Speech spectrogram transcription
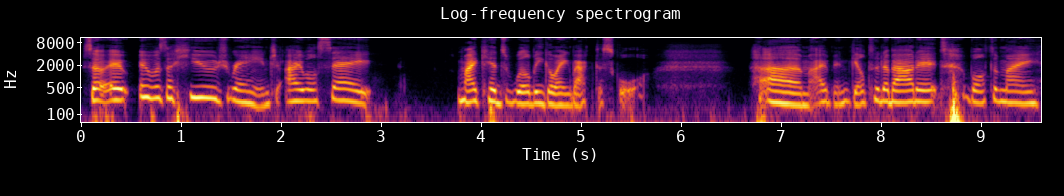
so it, it was a huge range. I will say my kids will be going back to school. Um, I've been guilted about it. Both of my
